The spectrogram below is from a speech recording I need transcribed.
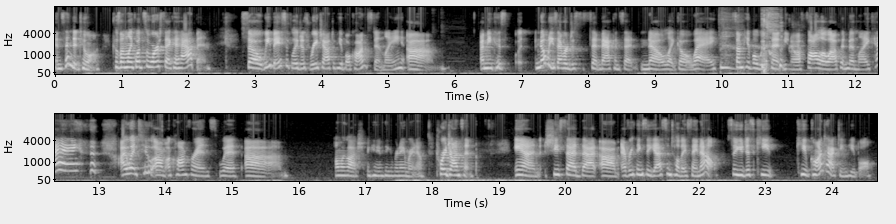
and send it to them. Cause I'm like, what's the worst that could happen? So we basically just reach out to people constantly. Um, I mean, because nobody's ever just sent back and said no, like go away. Some people we've sent, you know, a follow up and been like, hey, I went to um, a conference with, um, oh my gosh, I can't even think of her name right now, Tory Johnson, and she said that um, everything's a yes until they say no. So you just keep keep contacting people.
